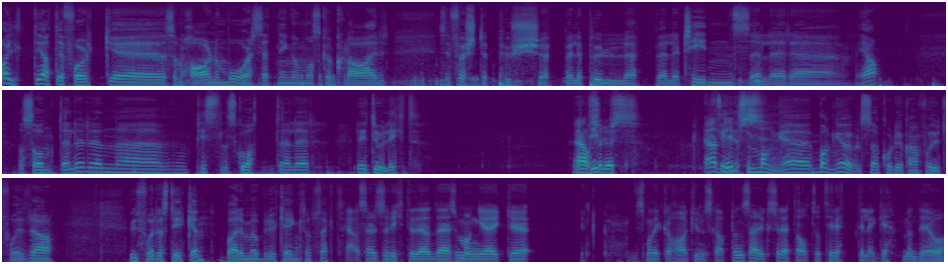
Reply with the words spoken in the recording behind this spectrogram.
alltid at det er folk eh, som har noen målsetning om å skal klare sin første pushup eller pullup eller chins eller eh, ja, noe sånt. Eller en eh, pistol squat eller litt ulikt. Ja. Dips. Ja, det finnes dips. mange, mange øvelser hvor du kan få utfordra utfordre styrken bare med å bruke egen kroppsvekt. Ja, så er det så viktig det. Det er så mange jeg ikke Hvis man ikke har kunnskapen, så er det ikke så lett alltid å tilrettelegge. Men det å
